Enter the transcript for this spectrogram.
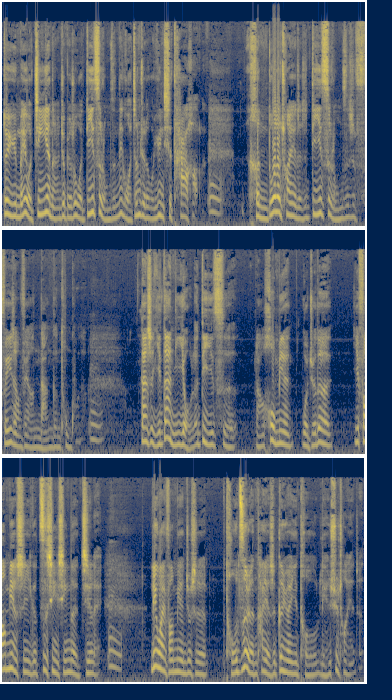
对于没有经验的人，就比如说我第一次融资，那个我真觉得我运气太好了。嗯很多的创业者是第一次融资是非常非常难跟痛苦的，嗯但是，一旦你有了第一次，然后后面，我觉得一方面是一个自信心的积累，嗯另外一方面就是投资人他也是更愿意投连续创业者的。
